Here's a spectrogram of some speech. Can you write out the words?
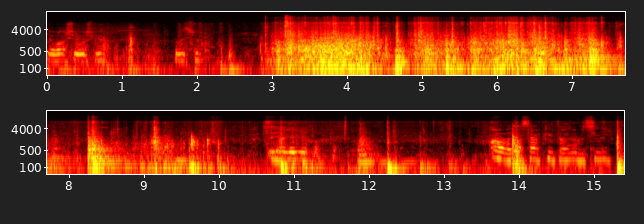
Eu acho, gel. Burası şu. Ela Olha, ah, sabe que está indo para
